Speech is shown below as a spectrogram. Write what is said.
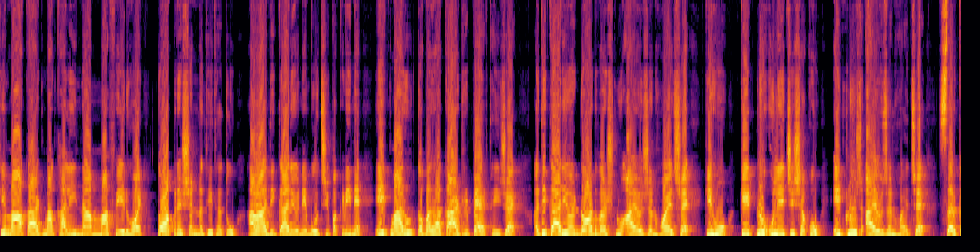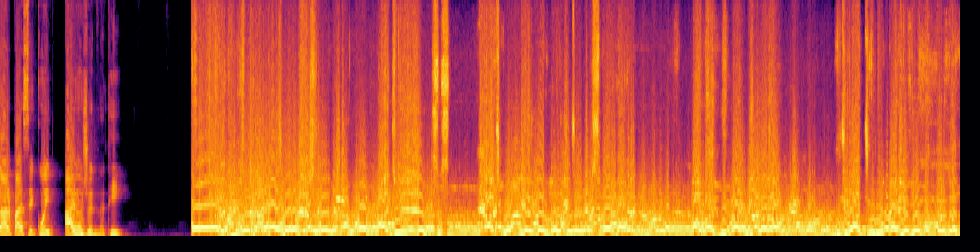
કે મા કાર્ડમાં ખાલી નામમાં ફેર હોય તો ઓપરેશન નથી થતું. આવા અધિકારીઓને બોચી પકડીને એક મારું તો બધા કાર્ડ રિપેર થઈ જાય. અધિકારીઓએ દોઢ વર્ષનું આયોજન હોય છે કે હું કેટલું ઉલેચી શકું એટલું જ આયોજન હોય છે. સરકાર પાસે કોઈ આયોજન નથી. આજે રાજકોટની અંદર મૌલિક ચોક આમ આદમી પાર્ટી દ્વારા ગુજરાત જોડો કાર્યક્રમ અંતર્ગત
